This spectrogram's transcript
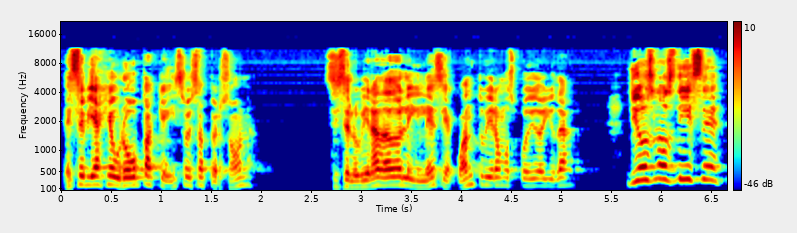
ese viaje a Europa que hizo esa persona, si se lo hubiera dado a la iglesia, ¿cuánto hubiéramos podido ayudar? Dios nos dice,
